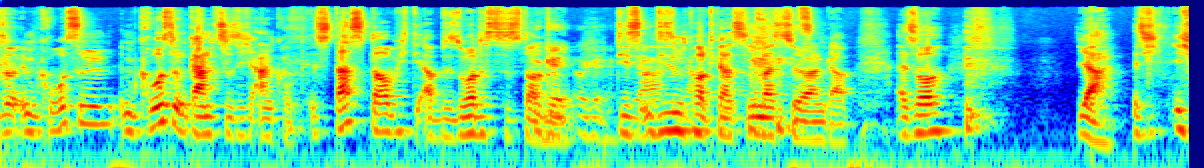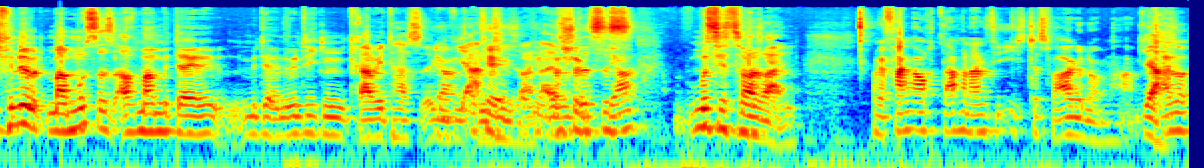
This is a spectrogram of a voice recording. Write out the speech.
so im Großen, im Großen und Ganzen sich anguckt, ist das, glaube ich, die absurdeste Story, okay, okay. die es ja, in diesem ja. Podcast jemals zu hören gab. Also, ja, ich, ich finde, man muss das auch mal mit der, mit der nötigen Gravitas irgendwie Ja, okay, anteasern. also, das das ist, ja. muss jetzt mal sein. Wir fangen auch davon an, wie ich das wahrgenommen habe. Ja. Also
